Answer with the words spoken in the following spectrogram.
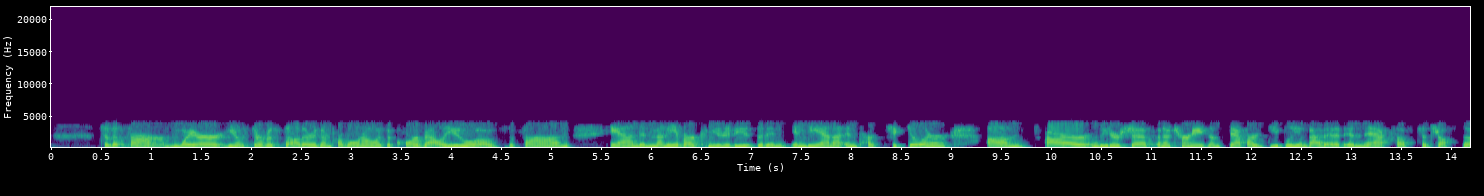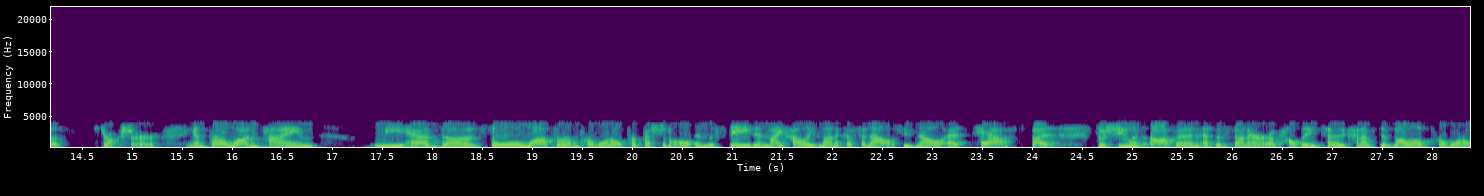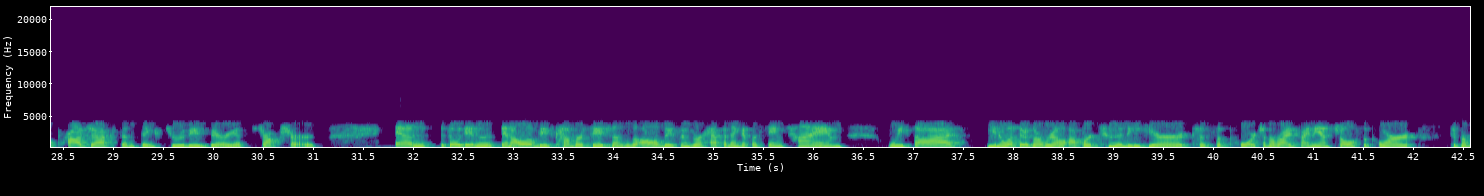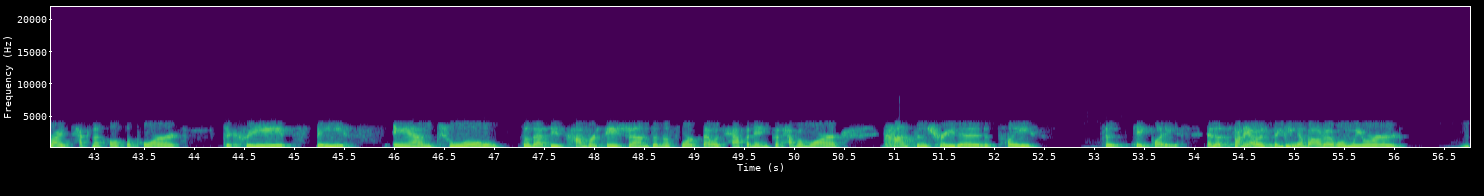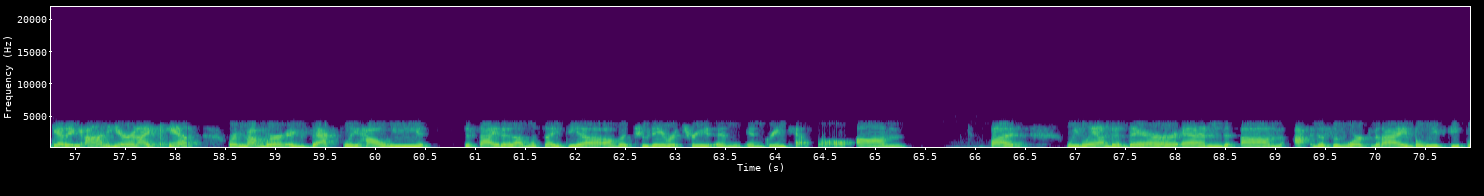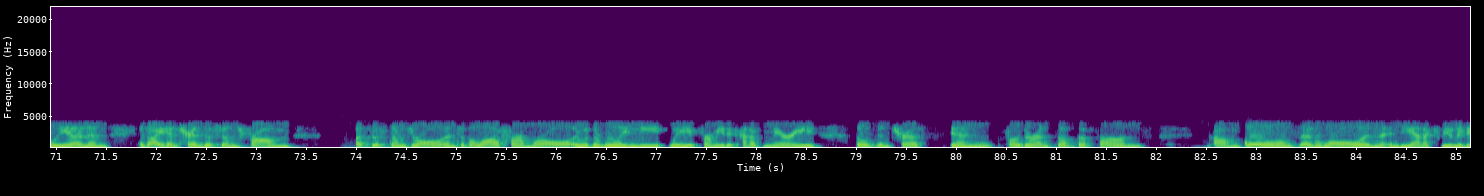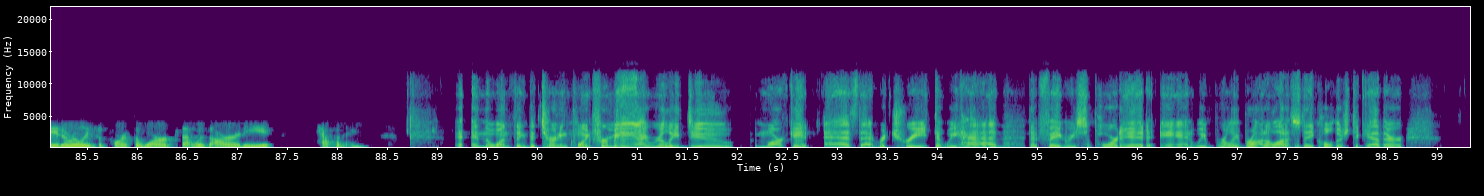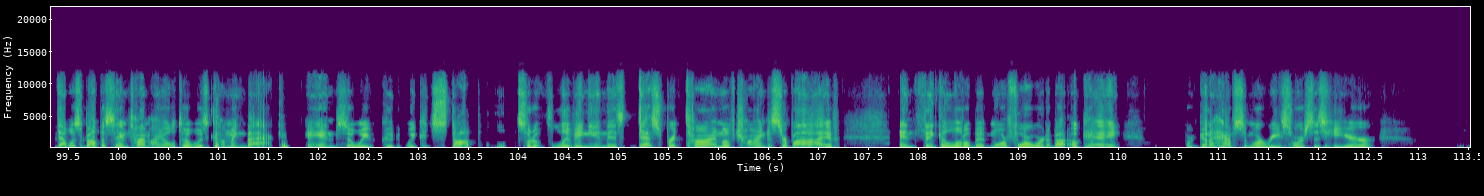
to the firm, where you know service to others and pro bono is a core value of the firm, and in many of our communities, but in Indiana in particular, um, our leadership and attorneys and staff are deeply embedded in the access to justice structure. And for a long time, we had the sole law firm pro bono professional in the state, and my colleague Monica Fennell. She's now at Taft. But so she was often at the center of helping to kind of develop pro bono projects and think through these various structures. And so in, in all of these conversations, all of these things were happening at the same time, we thought, you know what, there's a real opportunity here to support, to provide financial support, to provide technical support, to create space and tools so that these conversations and this work that was happening could have a more concentrated place to take place. And it's funny, I was thinking about it when we were getting on here, and I can't remember exactly how we decided on this idea of a two day retreat in, in Greencastle. Um, but we landed there, and um, I, this is work that I believe deeply in. And as I had transitioned from a systems role into the law firm role, it was a really neat way for me to kind of marry those interests in furtherance of the firm's um, goals and role in the Indiana community to really support the work that was already happening. And the one thing, the turning point for me, I really do mark it as that retreat that we had that Faegre supported, and we really brought a lot of stakeholders together that was about the same time IOLTA was coming back, and so we could we could stop sort of living in this desperate time of trying to survive, and think a little bit more forward about okay, we're going to have some more resources here.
